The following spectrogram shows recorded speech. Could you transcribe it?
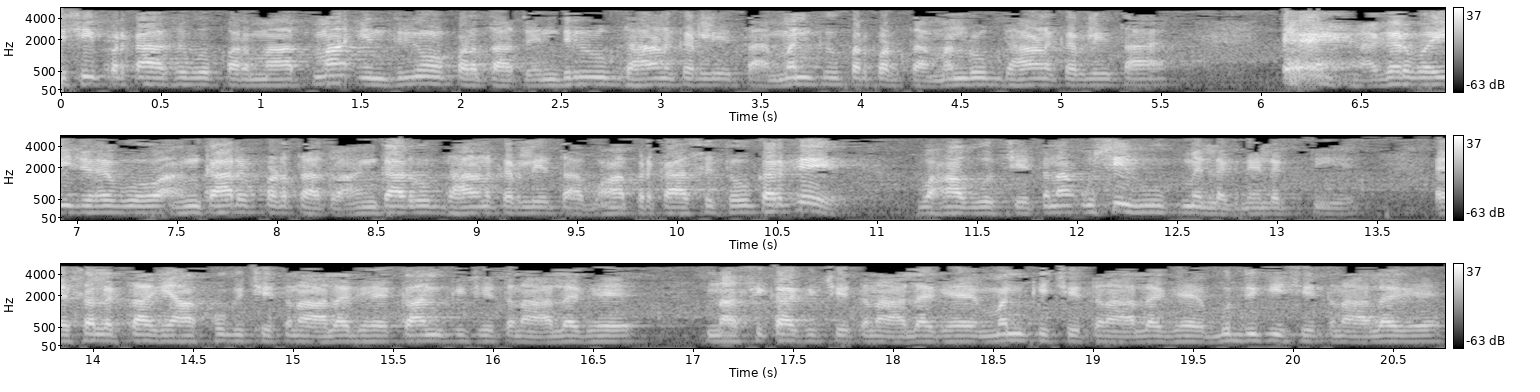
इसी प्रकार से वो परमात्मा इंद्रियों में पड़ता है तो इंद्रिय रूप धारण कर लेता है, मन के ऊपर पड़ता है, मन रूप धारण कर लेता है। अगर वही जो है वो अहंकार पड़ता है तो अहंकार रूप धारण कर लेता है, वहाँ प्रकाशित होकर के वहाँ वो चेतना उसी रूप में लगने लगती है। ऐसा लगता है कि आँखों की चेतना अलग है, कान की चेतना अलग है, नासिका की चेतना अलग है, मन की चेतना अलग है, बुद्धि की चेतना अलग है।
